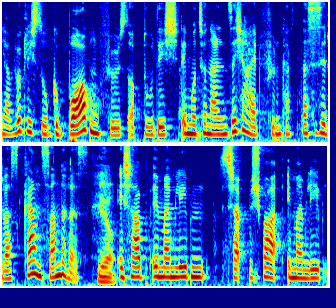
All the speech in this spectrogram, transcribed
ja wirklich so geborgen fühlst, ob du dich emotional in Sicherheit fühlen kannst, das ist etwas ganz anderes. Ja. Ich habe in meinem Leben, ich, hab, ich war in meinem Leben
